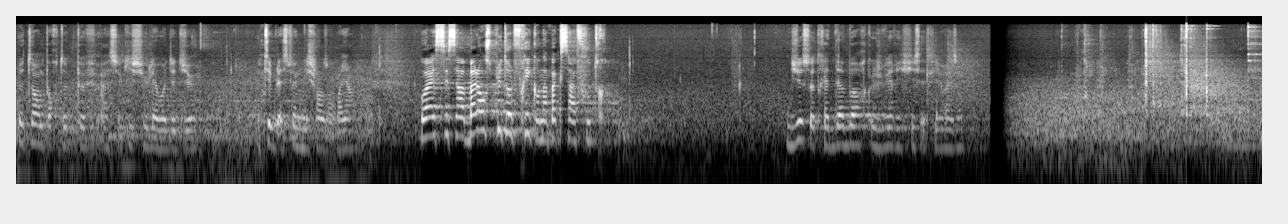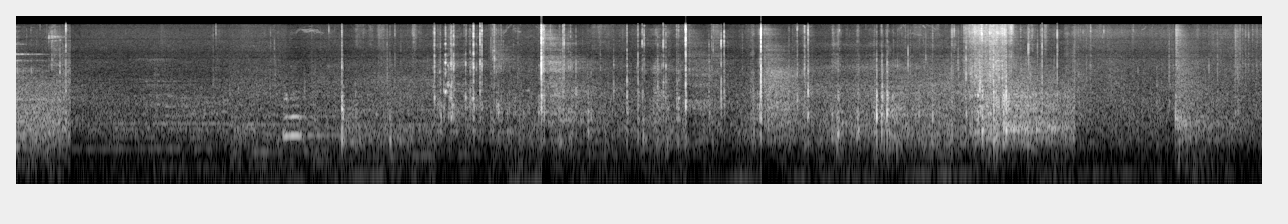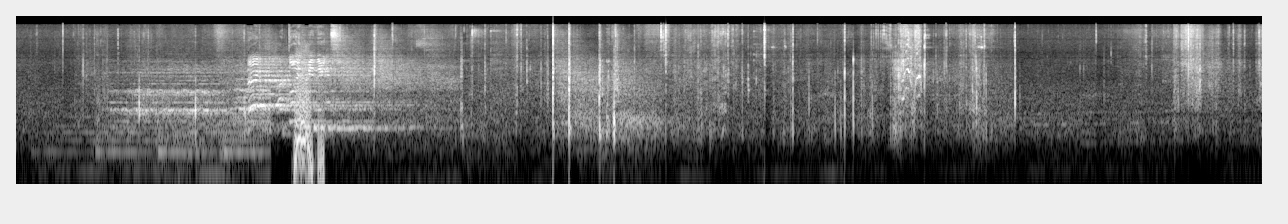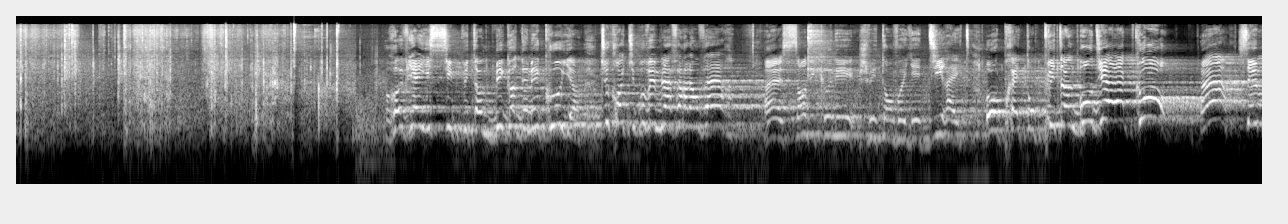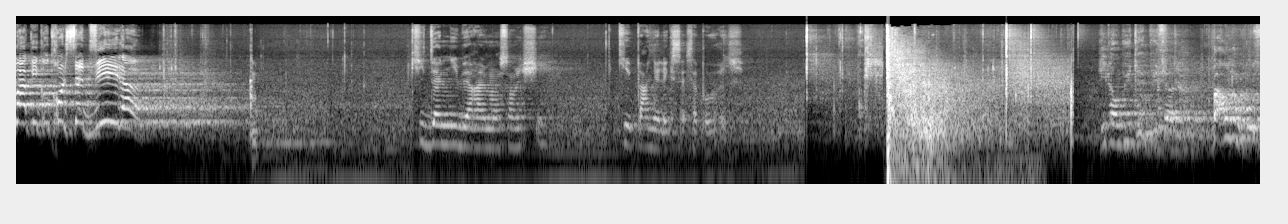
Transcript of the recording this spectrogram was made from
Le temps importe peu à ceux qui suivent la voie de Dieu. Tes blasphèmes n'y changeront rien. Ouais, c'est ça. Balance plutôt le fric, on n'a pas que ça à foutre. Dieu souhaiterait d'abord que je vérifie cette livraison. Hé, Reviens ici, putain de bigote de mes couilles. Tu crois que tu pouvais me la faire à l'envers? Eh, Sans déconner, je vais t'envoyer direct auprès de ton putain de bon Dieu à la cour Hein C'est moi qui contrôle cette ville Qui donne libéralement s'enrichit. Qui épargne l'excès s'appauvrit. Il a embuté, putain. Pardon.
